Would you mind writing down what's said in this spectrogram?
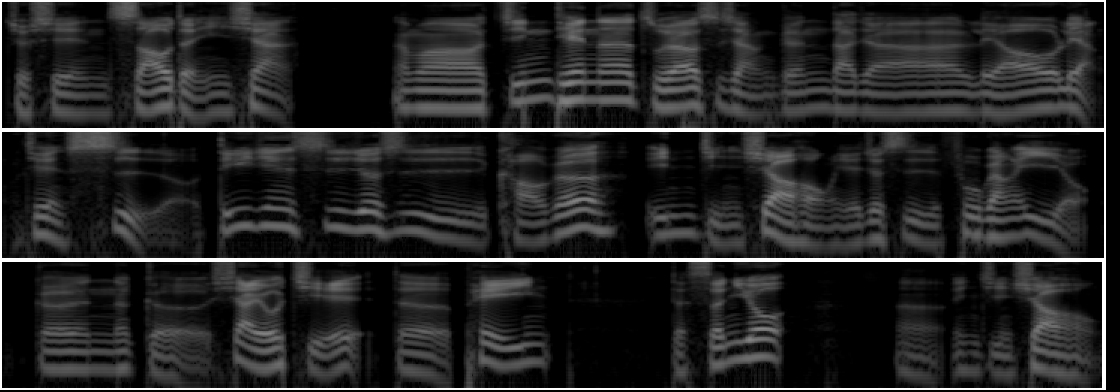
就先稍等一下。那么今天呢，主要是想跟大家聊两件事哦。第一件事就是考哥樱井孝宏，也就是富冈义勇跟那个夏油杰的配音的声优，嗯，樱井孝宏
